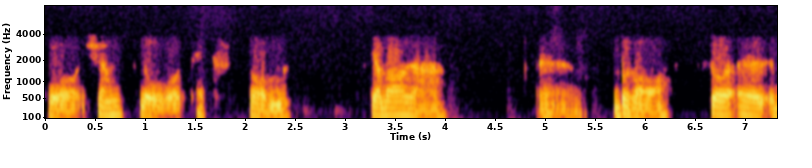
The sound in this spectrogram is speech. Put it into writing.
på känslor och text som ska vara eh, bra. Så eh,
